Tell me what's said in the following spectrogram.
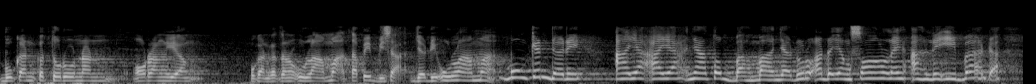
bukan keturunan orang yang bukan keturunan ulama tapi bisa jadi ulama. Mungkin dari ayah-ayahnya atau mbah-mbahnya dulu ada yang soleh, ahli ibadah.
